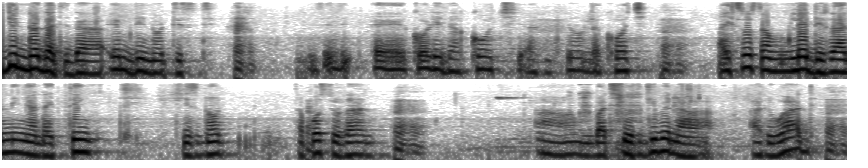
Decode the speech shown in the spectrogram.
didn't know that the MD noticed. He said, eh, call the coach and told the coach. I saw some lady running and I think she's not supposed to run. Um, but she was given a, a reward mm -hmm.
